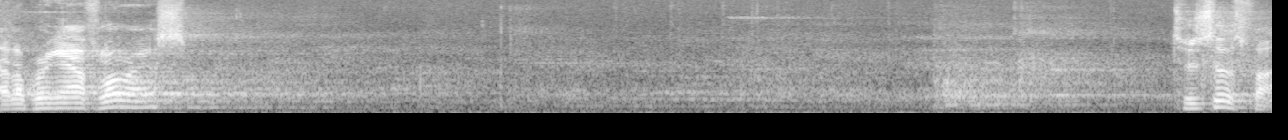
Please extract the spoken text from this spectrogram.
That'll bring out Flores. Two serves five.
